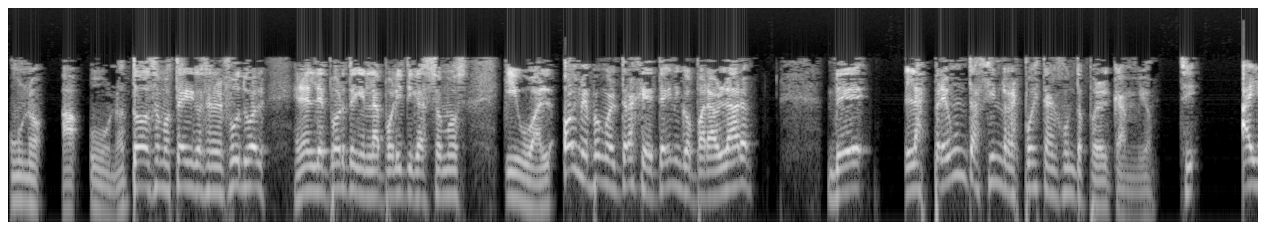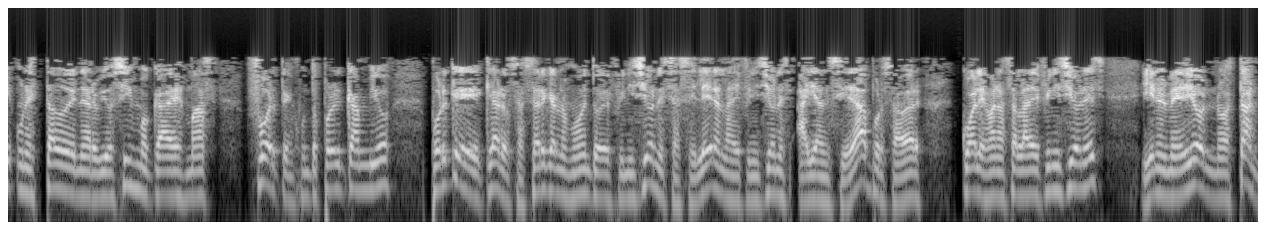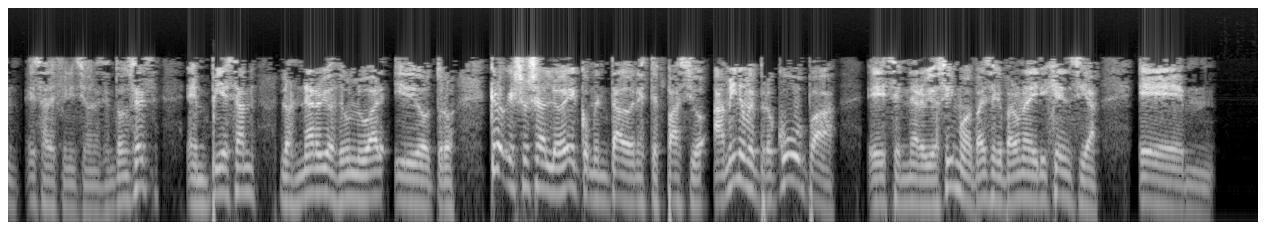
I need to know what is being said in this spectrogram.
1 a 1. Todos somos técnicos en el fútbol, en el deporte y en la política somos igual. Hoy me pongo el traje de técnico para hablar de las preguntas sin respuesta en Juntos por el Cambio hay un estado de nerviosismo cada vez más fuerte en Juntos por el Cambio, porque, claro, se acercan los momentos de definiciones, se aceleran las definiciones, hay ansiedad por saber cuáles van a ser las definiciones, y en el medio no están esas definiciones. Entonces empiezan los nervios de un lugar y de otro. Creo que yo ya lo he comentado en este espacio. A mí no me preocupa ese nerviosismo, me parece que para una dirigencia eh,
